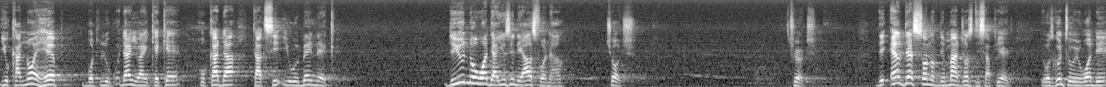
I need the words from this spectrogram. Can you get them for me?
you cannot help but look. Whether you are in keke, okada, taxi, you will bend neck. Do you know what they are using the house for now? Church. Church. The eldest son of the man just disappeared. He was going to one day.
